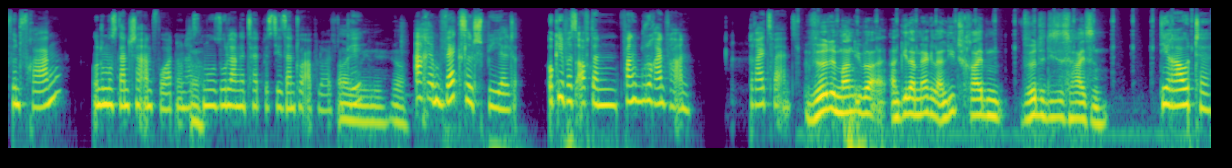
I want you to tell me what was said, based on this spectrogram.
fünf Fragen und du musst ganz schnell antworten und hast Ah. nur so lange Zeit, bis die Sanduhr abläuft, Ah, okay? nee, nee, ja. Ach, im Wechsel spielt. Okay, pass auf, dann fang du doch einfach an. 3, 2, 1. Würde man über Angela Merkel ein Lied schreiben, würde dieses heißen. Die Raute.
